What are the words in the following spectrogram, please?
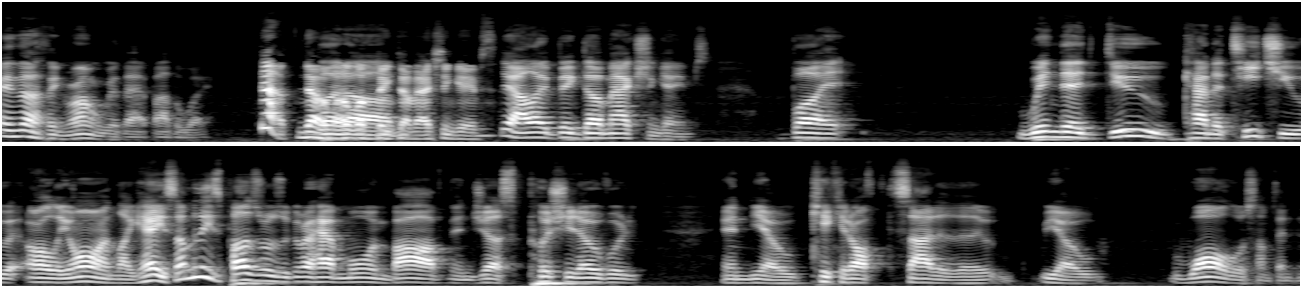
and nothing wrong with that by the way Yeah, no, But, I love big um, dumb action games. Yeah, I like big dumb action games. But when they do kind of teach you early on, like, hey, some of these puzzles are going to have more involved than just push it over and, you know, kick it off the side of the, you know, wall or something.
